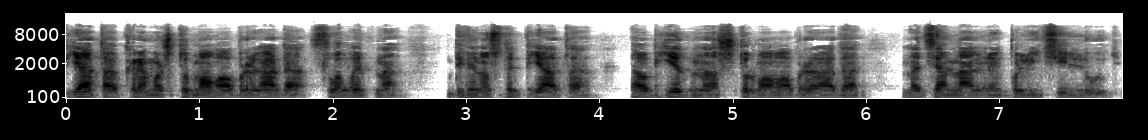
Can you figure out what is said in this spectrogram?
5-та окрема штурмова бригада Славетна 95-та та об'єднана штурмова бригада Національної поліції Людь,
